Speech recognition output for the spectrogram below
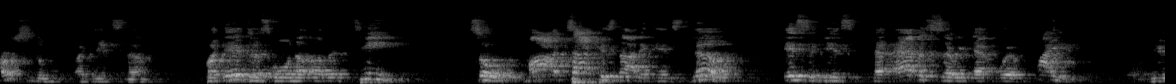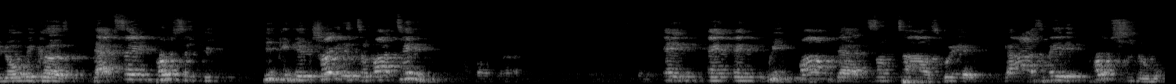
personal against them, but they're just on the other team. So my attack is not against them, it's against the adversary that we're fighting. You know, because that same person could he could get traded to my team. How about that? Interesting. And, and and we found that sometimes where God's made it personal,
